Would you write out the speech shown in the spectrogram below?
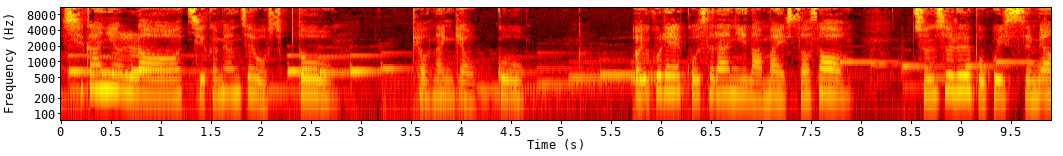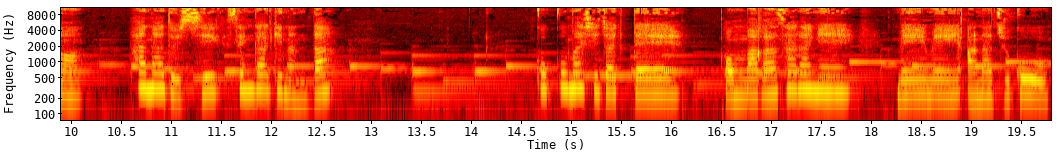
시간이 흘러 지금 현재 모습도 변한 게 없고 얼굴에 고스란히 남아 있어서 준수를 보고 있으며 하나둘씩 생각이 난다. 꼬꼬마 시절 때 엄마가 사랑해 매일매일 안아주고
